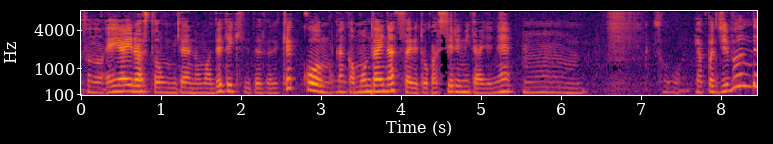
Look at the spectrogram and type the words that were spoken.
その AI イラストみたいなのが出てきてたり結構なんか問題になってたりとかしてるみたいでね。うん。そう。やっぱ自分で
